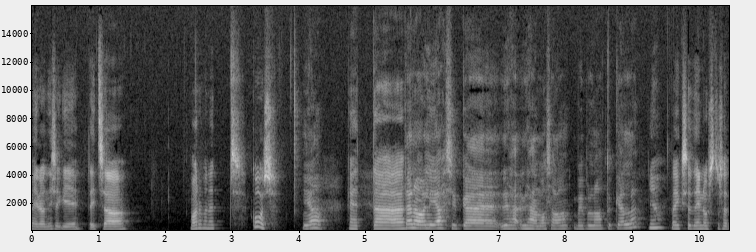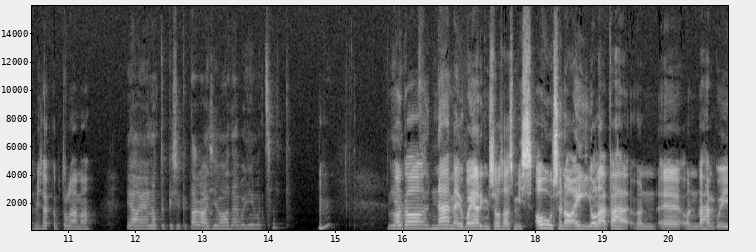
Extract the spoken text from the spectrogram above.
meil on isegi täitsa, ma arvan, et koos, jaa. et äh, täna oli jah, sihuke lühe, lühem osa võib-olla natuke jälle jah, väiksed ennustused, mis hakkab tulema. ja, ja natuke sihuke tagasivaade põhimõtteliselt mm. -hmm. aga näeme juba järgmises osas, mis ausõna ei ole pähe, on, on vähem kui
